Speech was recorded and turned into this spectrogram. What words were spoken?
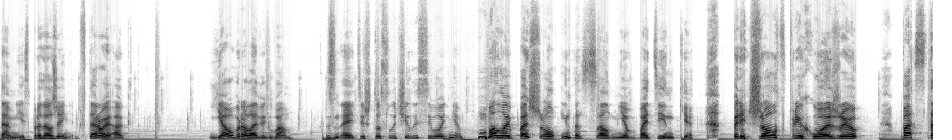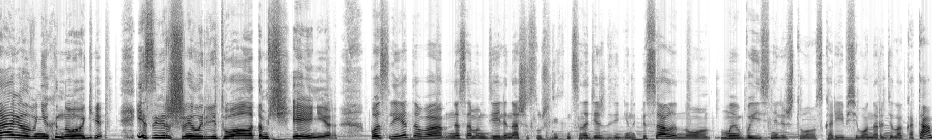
Там есть продолжение. Второй акт. Я убрала вигвам. Знаете, что случилось сегодня? Малой пошел и нассал мне в ботинки. Пришел в прихожую, поставил в них ноги и совершил ритуал отомщения. После этого, на самом деле, наша слушательница Надежда не написала, но мы выяснили, что, скорее всего, она родила кота,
